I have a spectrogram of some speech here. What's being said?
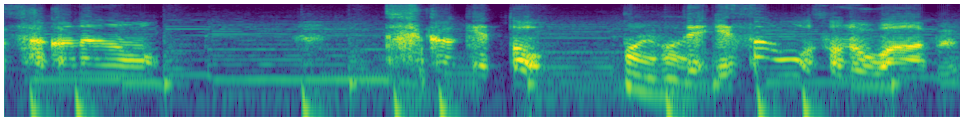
魚の仕掛けとはいはい。で餌をそのワーム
